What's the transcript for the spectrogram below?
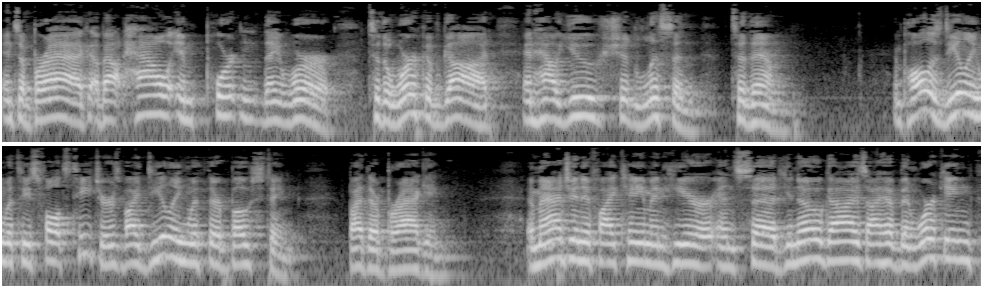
and to brag about how important they were to the work of God and how you should listen to them. And Paul is dealing with these false teachers by dealing with their boasting, by their bragging. Imagine if I came in here and said, you know guys, I have been working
